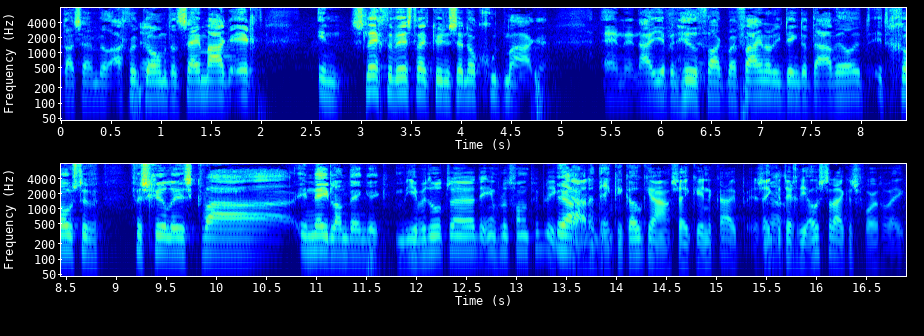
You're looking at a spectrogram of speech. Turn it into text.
daar zijn we wel achter gekomen. Dat zij maken echt, in slechte wedstrijd kunnen ze het ook goed maken. En eh, nou, je hebt een heel vaak bij Feyenoord, ik denk dat daar wel het, het grootste verschil is qua, in Nederland denk ik. Je bedoelt eh, de invloed van het publiek? Ja. Ja. dat denk ik ook, ja. Zeker in de Kuip. Zeker Ja. tegen die Oostenrijkers vorige week.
